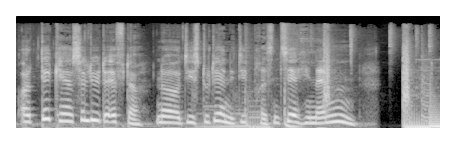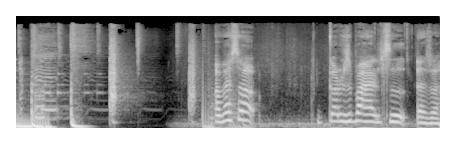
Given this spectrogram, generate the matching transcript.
Og det kan jeg så lytte efter, når de studerende de præsenterer hinanden. Og hvad så? Går det så bare altid altså,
